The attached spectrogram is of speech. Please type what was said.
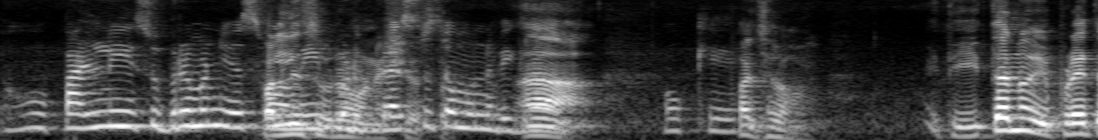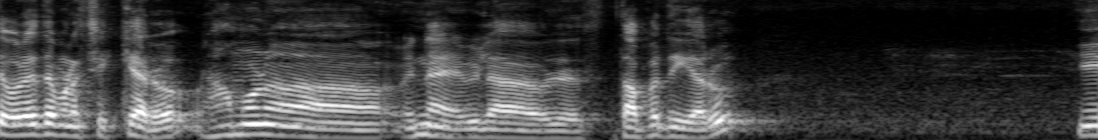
ఓ పళ్ళి సుబ్రహ్మణ్య పల్లి స్వామి ఇప్పుడు సుబ్రహ్మణ్య ప్రస్తుతం ఉన్న శాస్త్రి. విగ్రహం. ఆ. ఓకే. పంచలోహం. అయితే ఇతను ఎప్పుడైతే ఎవరైతే మనకు చెక్కారో రామణ వినయ్ వీళ్ళ స్థపతి గారు ఈ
